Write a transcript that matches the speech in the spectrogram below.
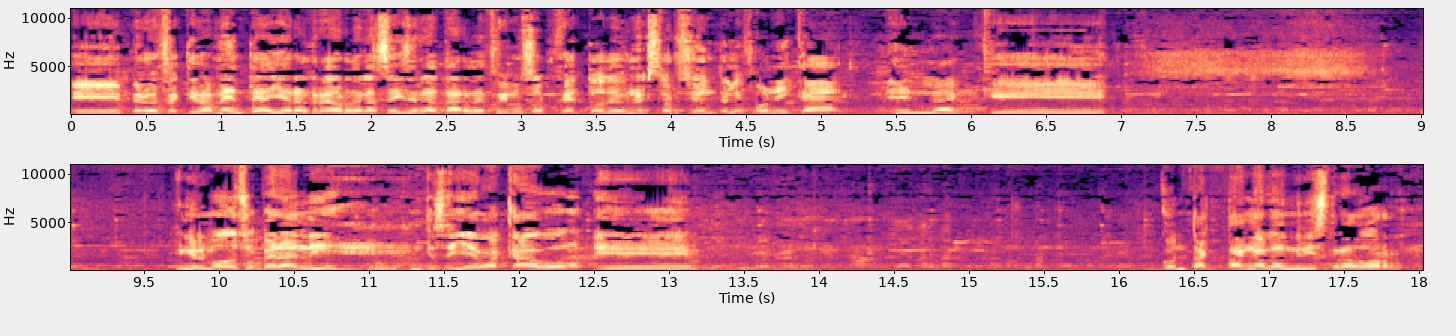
Eh, pero efectivamente, ayer alrededor de las 6 de la tarde fuimos objeto de una extorsión telefónica en la que, en el modus operandi que se lleva a cabo, eh, contactan al administrador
